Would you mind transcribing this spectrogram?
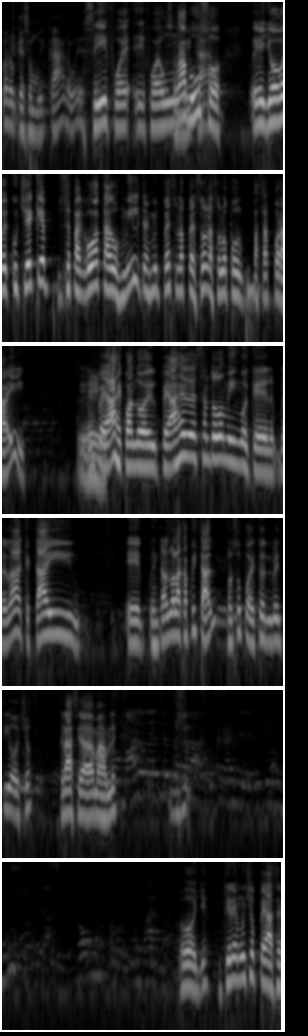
Pero que eso es muy caro. ¿eh? Sí, fue, eh, fue un abuso. Eh, yo escuché que se pagó hasta dos mil y tres mil pesos una persona solo por pasar por ahí. Un peaje, cuando el peaje de Santo Domingo, que verdad que está ahí eh, entrando a la capital, por supuesto, en el 28, gracias, amable. Oye, tiene muchos peajes,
